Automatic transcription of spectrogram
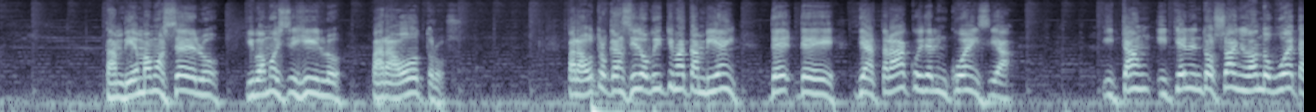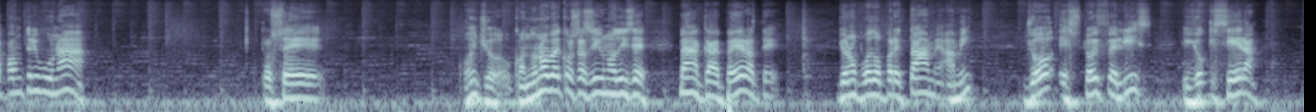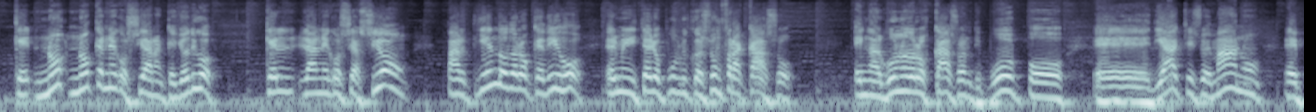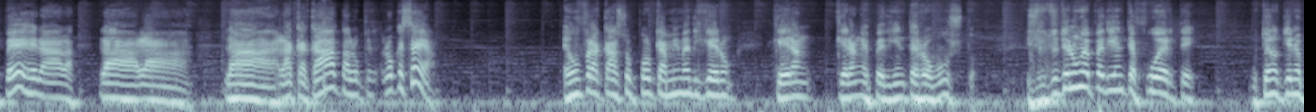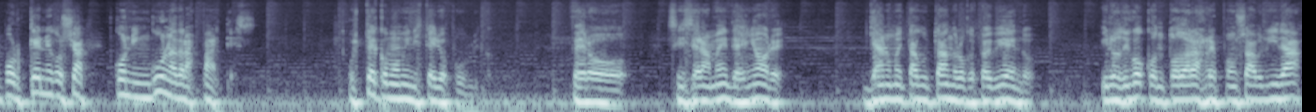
también vamos a hacerlo y vamos a exigirlo para otros. Para otros que han sido víctimas también de, de, de atraco y delincuencia y, están, y tienen dos años dando vueltas para un tribunal. Entonces, concho, cuando uno ve cosas así, uno dice, ven acá, espérate, yo no puedo prestarme. A mí, yo estoy feliz y yo quisiera que no, no que negociaran, que yo digo que la negociación, partiendo de lo que dijo el Ministerio Público, es un fracaso en algunos de los casos, Antipulpo, eh, Diache y su hermano, el Peje, la, la, la, la, cacata, lo que, lo que sea. Es un fracaso porque a mí me dijeron que eran, que eran expedientes robustos. Y si usted tiene un expediente fuerte, usted no tiene por qué negociar con ninguna de las partes. Usted como Ministerio Público. Pero, sinceramente, señores, ya no me está gustando lo que estoy viendo. Y lo digo con toda la responsabilidad.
